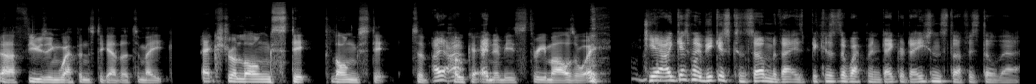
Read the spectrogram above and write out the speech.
uh, fusing weapons together to make extra long stick long stick to I- I- poke at I- enemies three miles away. Yeah, I guess my biggest concern with that is because the weapon degradation stuff is still there.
